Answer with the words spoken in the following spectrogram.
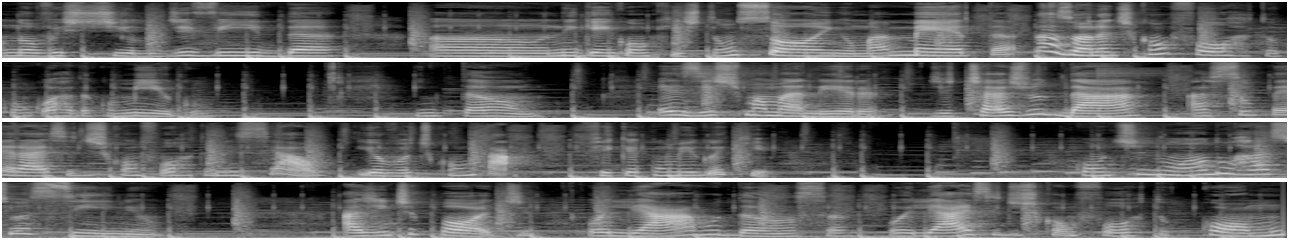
um novo estilo de vida, Uh, ninguém conquista um sonho, uma meta na zona de conforto, concorda comigo? Então, existe uma maneira de te ajudar a superar esse desconforto inicial e eu vou te contar. Fica comigo aqui. Continuando o raciocínio, a gente pode olhar a mudança, olhar esse desconforto como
